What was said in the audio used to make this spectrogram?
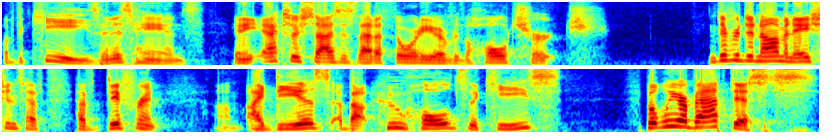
of the keys in his hands, and he exercises that authority over the whole church. And different denominations have, have different um, ideas about who holds the keys, but we are Baptists.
